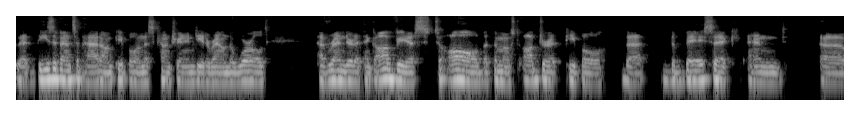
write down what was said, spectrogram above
that these events have had on people in this country and indeed around the world have rendered, I think, obvious to all but the most obdurate people that the basic and uh,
